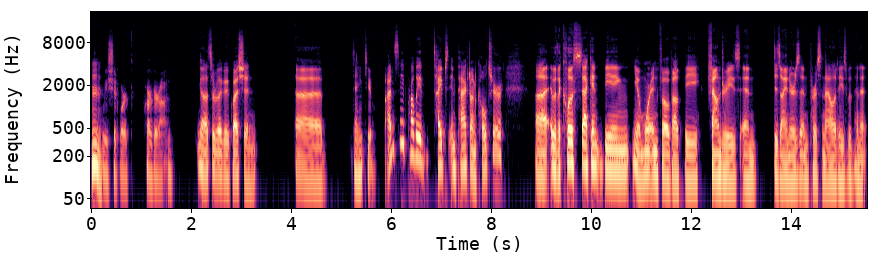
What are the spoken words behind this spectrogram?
Hmm. that we should work harder on? No, that's a really good question. Uh, Thank you. I'd say probably types impact on culture, uh, with a close second being you know more info about the foundries and designers and personalities within it.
